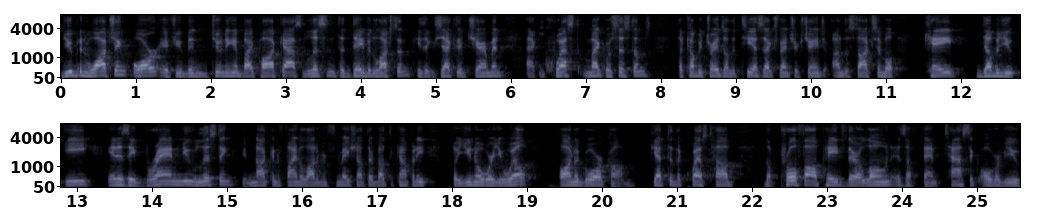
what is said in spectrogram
You've been watching, or if you've been tuning in by podcast, listen to David Luxton. He's executive chairman at KWESST Microsystems. The company trades on the TSX Venture Exchange under the stock symbol KWE. It is a brand new listing. You're not going to find a lot of information out there about the company but you know where you will on Agoracom. Get to the KWESST Hub. The profile page there alone is a fantastic overview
